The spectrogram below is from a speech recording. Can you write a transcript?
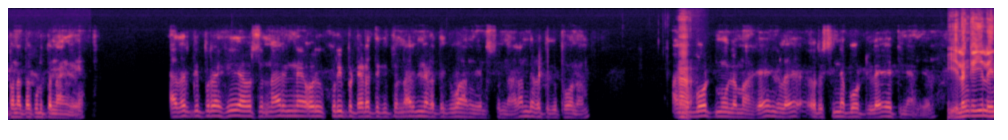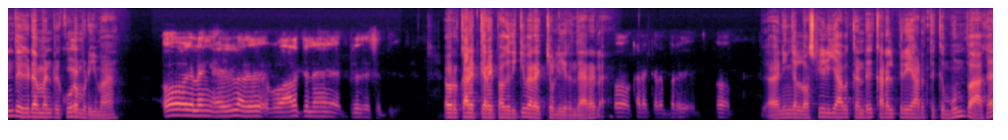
பணத்தை கொடுத்தனாங்க அதற்கு பிறகு அவர் சொன்னார் இன்னும் ஒரு குறிப்பிட்ட இடத்துக்கு சொன்னார் இந்த இடத்துக்கு வாங்கன்னு சொன்னார். அந்த இடத்துக்கு போனோம். அந்த போட் மூலமாக எங்களை ஒரு சின்ன போட்ல ஏற்றினாங்க இலங்கையில் எந்த இடம் என்று கூற முடியுமா? ஓ இலங்கையில் அது வாழத்தின பிரதேசத்தில். ஒரு கடற்கரை பகுதிக்கு வர சொல்லியிருந்தார்? ஓ கடற்கரை நீங்கள் ஆஸ்திரேலியாவுக்கண்டு கடல் பிரயாணத்துக்கு முன்பாக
